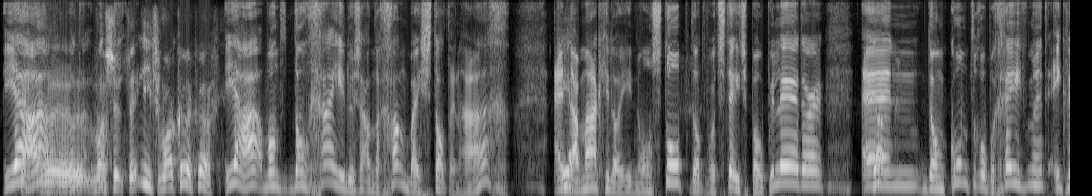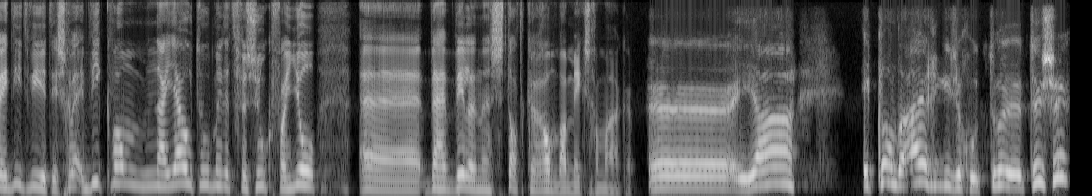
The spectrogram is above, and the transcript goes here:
Ja, ja want, was het iets makkelijker. Ja, want dan ga je dus aan de gang bij Stad Den Haag. En ja. daar maak je dan je non-stop. Dat wordt steeds populairder. En ja. dan komt er op een gegeven moment, ik weet niet wie het is geweest. Wie kwam naar jou toe met het verzoek van, joh, uh, wij willen een Stad Karamba mix gaan maken? Ja, ik kwam er eigenlijk niet zo goed tussen.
